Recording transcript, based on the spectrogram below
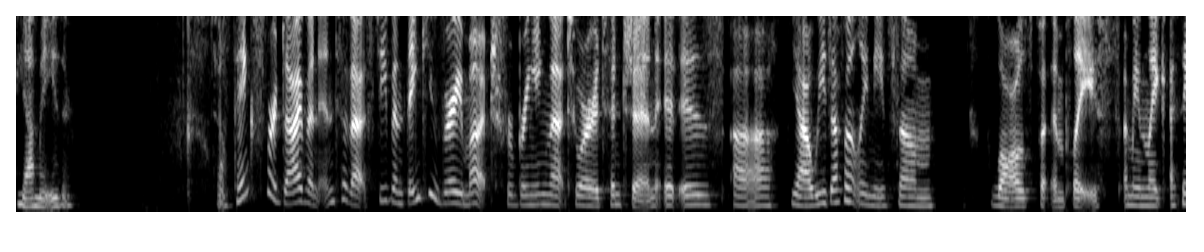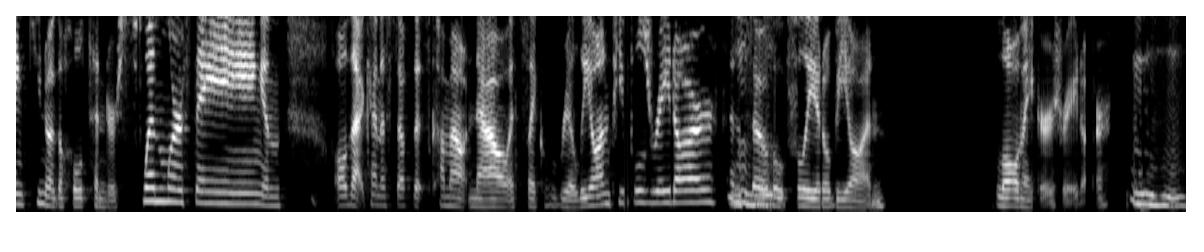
Yeah, me either. So. Well, thanks for diving into that, Stephen. Thank you very much for bringing that to our attention. It is, uh, yeah, we definitely need some laws put in place. I mean, like, I think, you know, the whole Tinder Swindler thing and all that kind of stuff that's come out now, it's like really on people's radar. And mm-hmm. so hopefully it'll be on lawmakers' radar mm-hmm.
